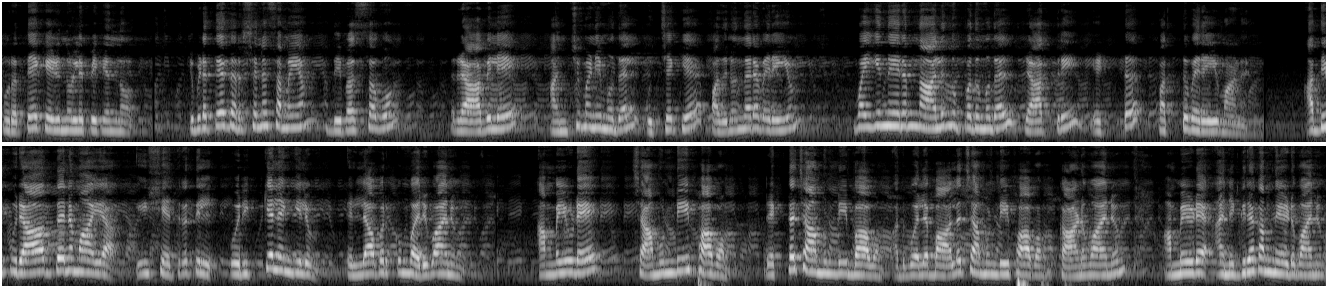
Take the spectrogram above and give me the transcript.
പുറത്തേക്ക് എഴുന്നള്ളിപ്പിക്കുന്നു. ഇവിടുത്തെ ദർശന സമയം ദിവസവും രാവിലെ അഞ്ചു മണി മുതൽ ഉച്ചയ്ക്ക് പതിനൊന്നര വരെയും വൈകുന്നേരം നാല് മുപ്പത് മുതൽ രാത്രി എട്ട് പത്ത് വരെയുമാണ്. അതിപുരാതനമായ ഈ ക്ഷേത്രത്തിൽ ഒരിക്കലെങ്കിലും എല്ലാവർക്കും വരുവാനും അമ്മയുടെ ചാമുണ്ടി ഭാവം രക്തചാമുണ്ടി ഭാവം അതുപോലെ ബാലചാമുണ്ടി ഭാവം കാണുവാനും അമ്മയുടെ അനുഗ്രഹം നേടുവാനും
